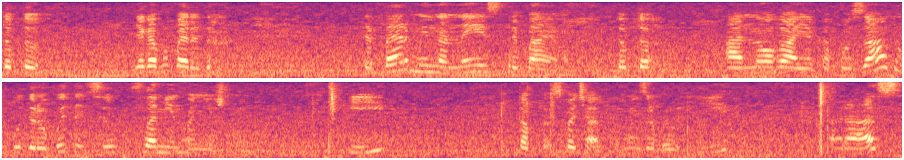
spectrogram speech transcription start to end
тобто, яка попереду. Тепер ми на неї стрибаємо. Тобто, а нога, яка позаду, буде робити цю фламінго ніжку. І. Тобто, спочатку ми зробили і. Раз.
